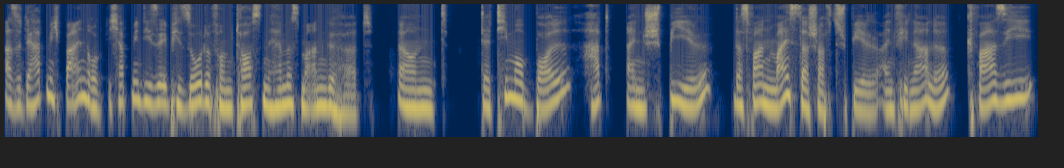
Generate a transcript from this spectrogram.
also der hat mich beeindruckt. Ich habe mir diese Episode vom Thorsten Hemmes mal angehört. Und der Timo Boll hat ein Spiel, das war ein Meisterschaftsspiel, ein Finale, quasi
